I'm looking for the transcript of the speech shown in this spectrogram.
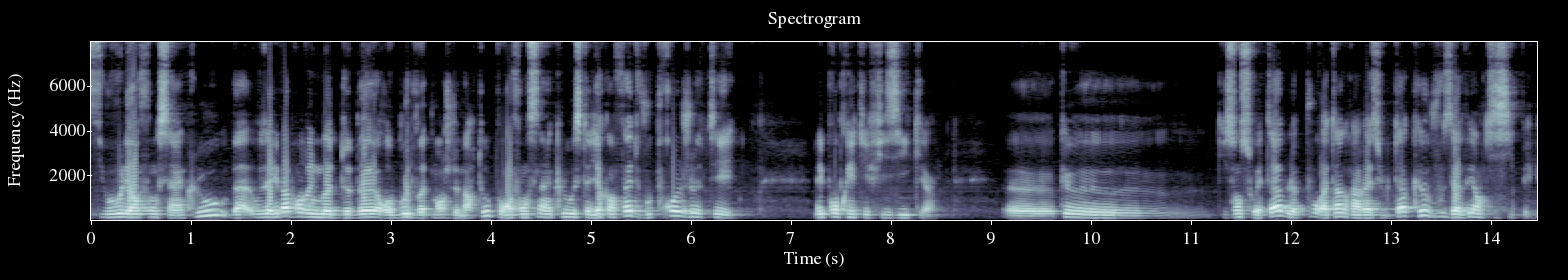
si vous voulez enfoncer un clou, bah, vous n'allez pas prendre une mode de beurre au bout de votre manche de marteau pour enfoncer un clou. C'est-à-dire qu'en fait, vous projetez les propriétés physiques euh, qui sont souhaitables pour atteindre un résultat que vous avez anticipé.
